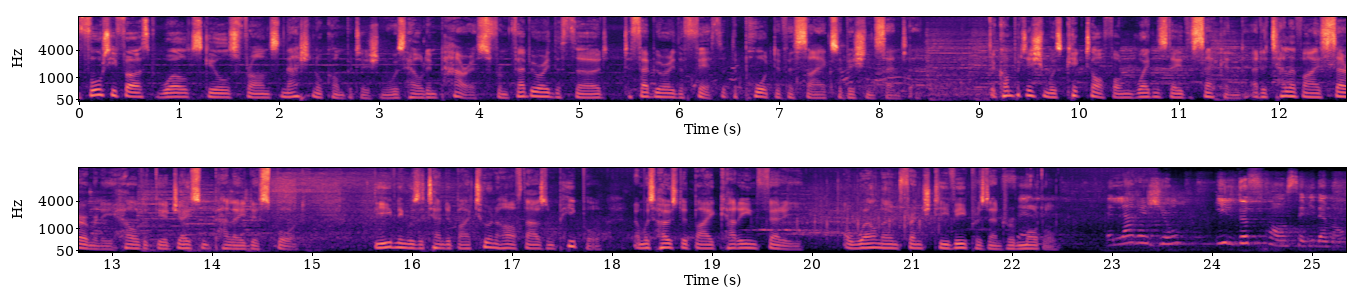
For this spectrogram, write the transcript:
41st World Skills France national competition was held in Paris from February the 3rd to February the 5th at the Porte de Versailles Exhibition Centre. The competition was kicked off on Wednesday the 2nd at a televised ceremony held at the adjacent Palais des Sports. The evening was attended by 2,500 people and was hosted by Karine Ferry, a well known French TV presenter and model. La région Île-de-France, évidemment.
